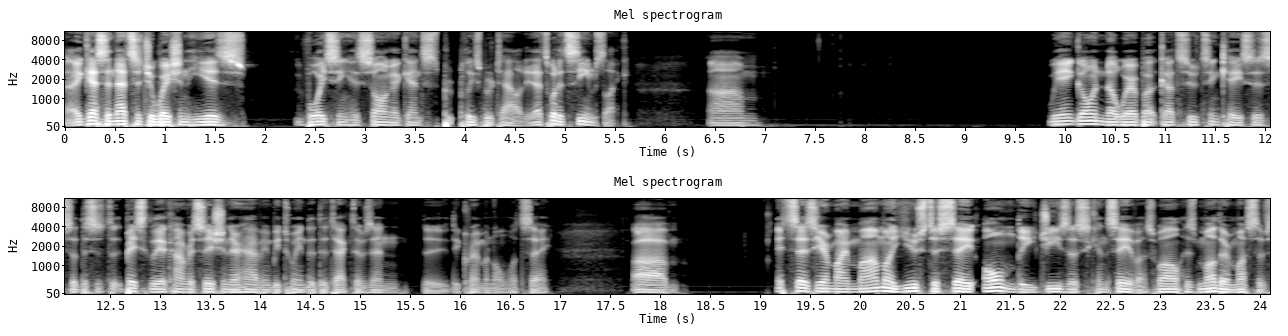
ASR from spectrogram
I guess in that situation, he is voicing his song against police brutality. That's what it seems like. Um, we ain't going nowhere but got suits and cases. So this is basically a conversation they're having between the detectives and the, the criminal, let's say. Um, it says here, my mama used to say only Jesus can save us. Well, his mother must have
